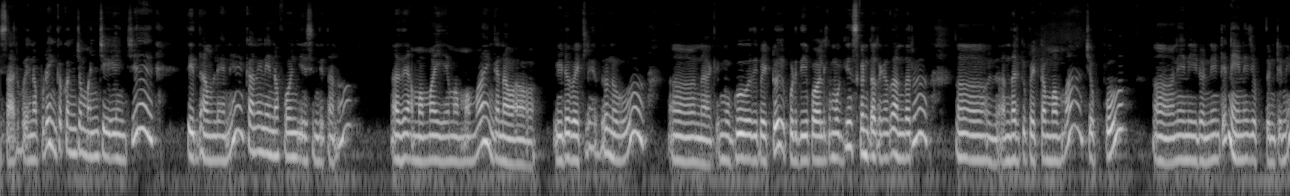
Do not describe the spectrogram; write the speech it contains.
ఈసారి పోయినప్పుడు ఇంకా కొంచెం మంచిగా వేయించి తీద్దాంలే అని. కానీ నిన్న ఫోన్ చేసింది తను. అదే అమ్మమ్మ ఏమమ్మమ్మ ఇంకా నా వీడియో పెట్టలేదు నువ్వు. నాకు ముగ్గు పెట్టు. ఇప్పుడు దీపావళికి ముగ్గేసుకుంటారు కదా అందరూ. అందరికీ పెట్టమ్మమ్మ. చెప్పు. నేను ఈడున్నింటే నేనే చెప్తుంటిని.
